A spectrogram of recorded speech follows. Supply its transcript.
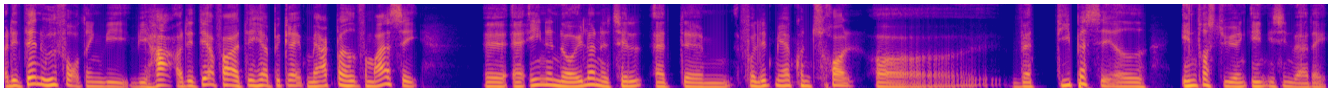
og det er den udfordring, vi, vi har, og det er derfor, at det her begreb mærkbarhed for mig at se, øh, er en af nøglerne til at øh, få lidt mere kontrol og værdibaseret indre styring ind i sin hverdag.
